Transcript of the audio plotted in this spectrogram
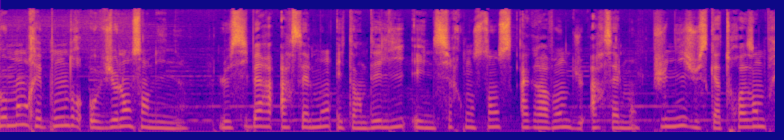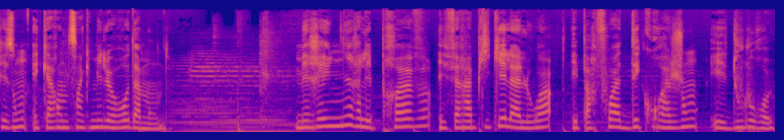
Comment répondre aux violences en ligne? Le cyberharcèlement est un délit et une circonstance aggravante du harcèlement, puni jusqu'à 3 ans de prison et 45 000 euros d'amende. Mais réunir les preuves et faire appliquer la loi est parfois décourageant et douloureux.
